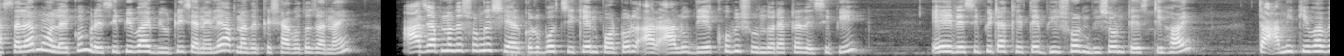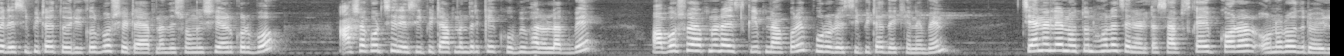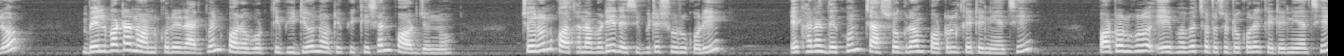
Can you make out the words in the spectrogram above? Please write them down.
আসসালামু আলাইকুম recipe by beauty চ্যানেলে আপনাদেরকে স্বাগত জানাই। আজ আপনাদের সঙ্গে শেয়ার করব চিকেন পটল আর আলু দিয়ে খুবই সুন্দর একটা রেসিপি এই রেসিপিটা খেতে ভীষণ ভীষণ টেস্টি হয়। তো আমি কীভাবে রেসিপিটা তৈরি করব সেটাই আপনাদের সঙ্গে শেয়ার করব। আশা করছি রেসিপিটা আপনাদেরকে খুবই ভালো লাগবে। অবশ্যই আপনারা স্কিপ না করে পুরো রেসিপিটা দেখে নেবেন। চ্যানেলে নতুন হলে চ্যানেলটা সাবস্ক্রাইব করার অনুরোধ রইল। বেল বাটন অন করে রাখবেন পরবর্তী ভিডিও নোটিফিকেশান পাওয়ার জন্য। চলুন কথা না বাড়িয়ে রেসিপিটা শুরু করি। এখানে দেখুন চারশো গ্রাম পটল কেটে নিয়েছি। পটলগুলো এইভাবে ছোট ছোট করে কেটে নিয়েছি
